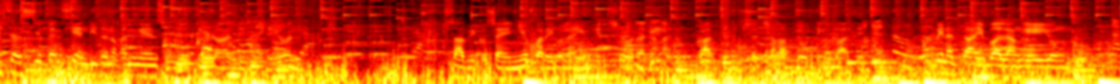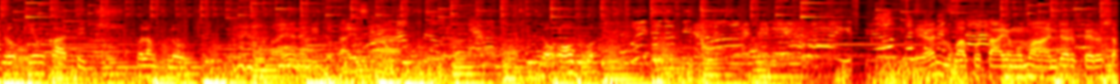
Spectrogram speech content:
Guys, as you can see, andito na kami ngayon sa floating cottage. Ayun. Sabi ko sa inyo, pareho lang yung itsura ng ano, cottage at saka floating cottage. Ang pinagkaiba lang eh yung, yung cottage, walang float. So, ayan, nandito tayo sa loob. Ayan, mukha po tayong umaandar pero sa,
